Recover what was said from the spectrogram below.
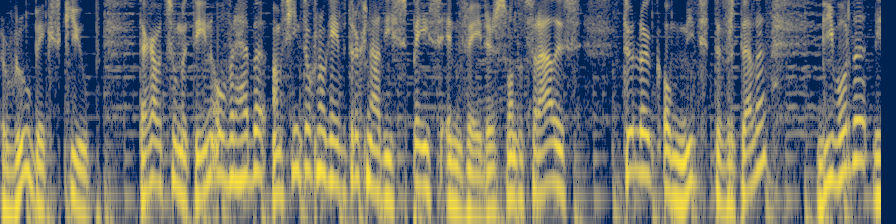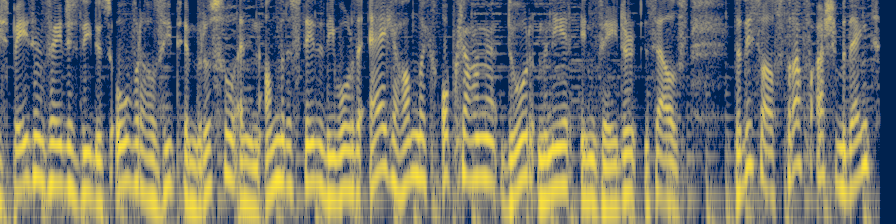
Rubik's Cube. Daar gaan we het zo meteen over hebben, maar misschien toch nog even terug naar die Space Invaders, want het verhaal is te leuk om niet te vertellen. Die worden, die Space Invaders die je dus overal ziet in Brussel en in andere steden, die worden eigenhandig opgehangen door meneer Invader zelf. Dat is wel straf als je bedenkt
